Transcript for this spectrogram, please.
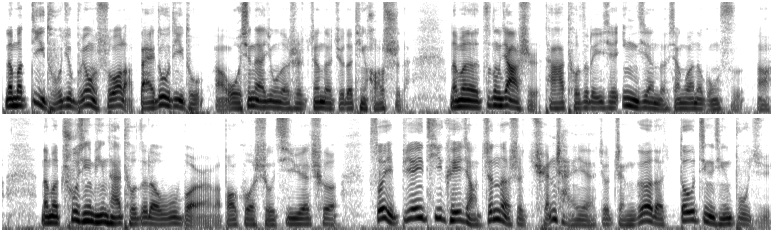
那么地图就不用说了，百度地图啊，我现在用的是真的觉得挺好使的。那么自动驾驶，它还投资了一些硬件的相关的公司啊。那么出行平台投资了 Uber，包括首汽约车。所以 BAT 可以讲真的是全产业就整个的都进行布局。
